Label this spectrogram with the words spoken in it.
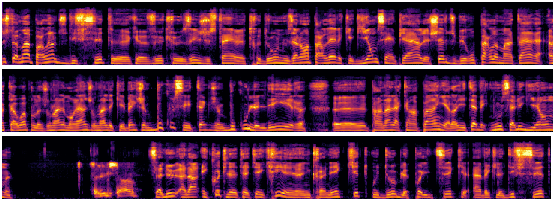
Justement, en parlant du déficit euh, que veut creuser Justin euh, Trudeau, nous allons en parler avec Guillaume Saint-Pierre, le chef du bureau parlementaire à Ottawa pour le Journal de Montréal, Journal de Québec. J'aime beaucoup ses textes, j'aime beaucoup le lire euh, pendant la campagne. Alors, il était avec nous. Salut Guillaume. Salut Richard. Salut. Alors, écoute, tu as écrit une chronique quitte ou double politique avec le déficit.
